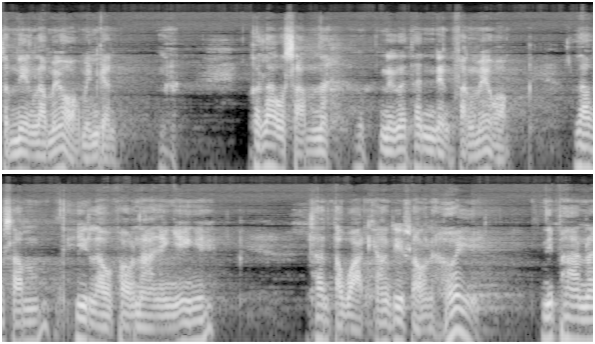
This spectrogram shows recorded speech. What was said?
สำเนียงเราไม่ออกเหมือนกันนะก็เล่าซ้ำนะนึกว่าท่านยังฟังไม่ออก เล่าซ้ำที่เราภาวนาอย่างนี้อย่างนี้ท่านตวาดครั้งที่สองเฮ้ย นิพพานอะไร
